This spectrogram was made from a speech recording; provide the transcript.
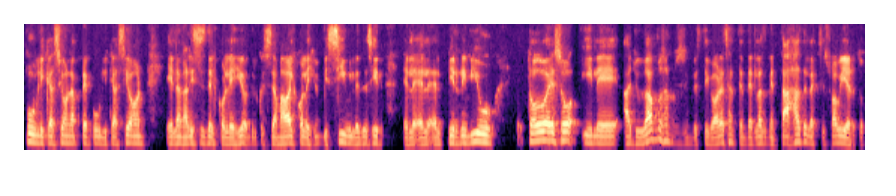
publicación, la prepublicación, el análisis del colegio, de lo que se llamaba el colegio invisible, es decir, el, peer review, todo eso y le ayudamos a nuestros investigadores a entender las ventajas del acceso abierto,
